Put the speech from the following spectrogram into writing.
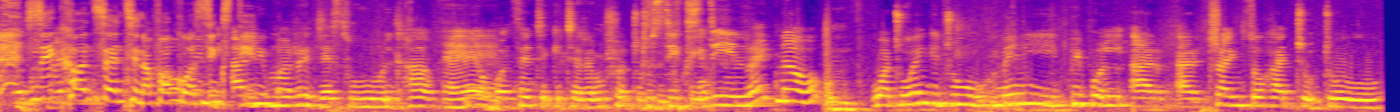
si consent inafaa kuwa Early 16 marriages would have Eh. your consent ikiteremshwa to To 16. 16. right now watu wengi tu many people are, are trying so hard to, to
